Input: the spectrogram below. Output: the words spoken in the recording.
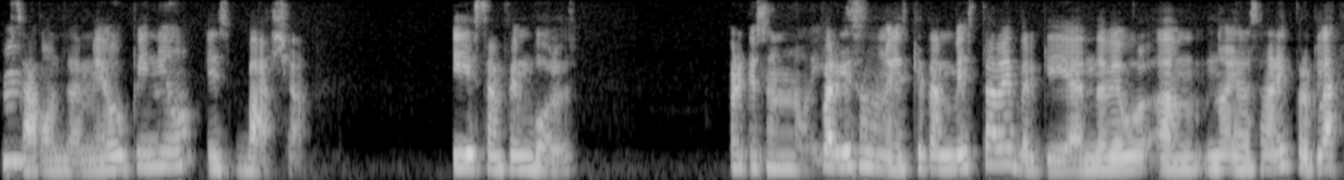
Mm. segons la meva opinió, és baixa. I estan fent bolos. Perquè són noies. Perquè són noies, que també està bé perquè hi han d'haver um, noies al escenari, però clar,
